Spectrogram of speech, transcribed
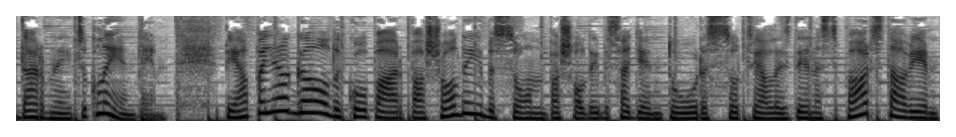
darbnīcu klientiem. Pie apaļā galda kopā ar pašvaldības un pašvaldības aģentūras sociālais dienestu pārstāvjiem,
